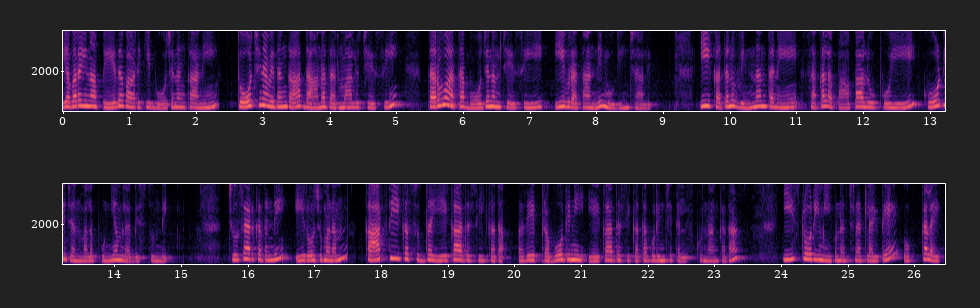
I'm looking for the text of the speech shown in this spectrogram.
ఎవరైనా పేదవారికి భోజనం కానీ తోచిన విధంగా దాన ధర్మాలు చేసి తరువాత భోజనం చేసి ఈ వ్రతాన్ని ముగించాలి. ఈ కథను విన్నంతనే సకల పాపాలు పోయి కోటి జన్మల పుణ్యం లభిస్తుంది. చూశారు కదండి? ఈరోజు మనం కార్తీక శుద్ధ ఏకాదశి కథ అదే ప్రబోధిని ఏకాదశి కథ గురించి తెలుసుకున్నాం కదా? ఈ స్టోరీ మీకు నచ్చినట్లయితే ఒక్క లైక్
